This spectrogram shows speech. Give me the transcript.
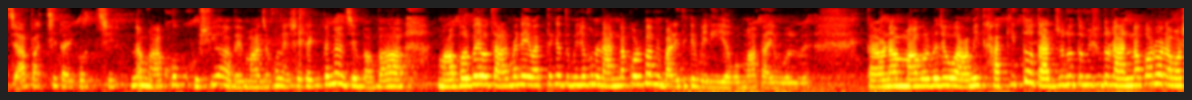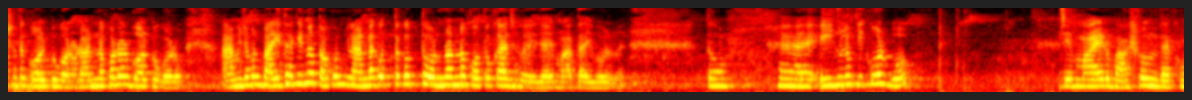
যা পাচ্ছি তাই করছি। না, মা খুব খুশি হবে। মা যখন এসে দেখবে না যে, বাবা, মা বলবে, ও, তার মানে এবার থেকে তুমি যখন রান্না করবে, আমি বাড়ি থেকে বেরিয়ে যাব। মা তাই বলবে। কারণ মা বলবে যে, ও, আমি থাকি তো, তার জন্য তুমি শুধু রান্না করো আর আমার সাথে গল্প করো। রান্না করো আর গল্প করো। আমি যখন বাড়ি থাকি না, তখন রান্না করতে করতে অন্যান্য কত কাজ হয়ে যায়, মা তাই বলবে। তো হ্যাঁ এইগুলো কি করব? যে মায়ের বাসন দেখো,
